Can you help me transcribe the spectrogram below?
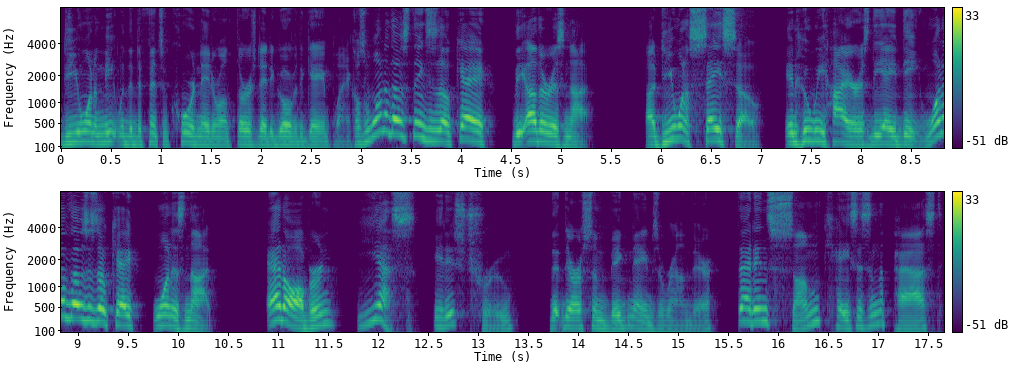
do you want to meet with the defensive coordinator on Thursday to go over the game plan? Because one of those things is okay, the other is not. Uh, do you want to say so in who we hire as the AD? One of those is okay, one is not. At Auburn, yes, it is true that there are some big names around there that in some cases in the past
